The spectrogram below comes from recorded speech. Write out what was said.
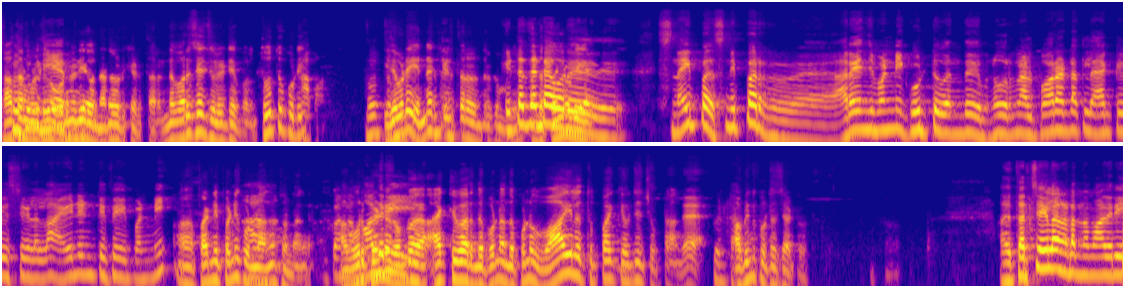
சாத்தான்குளத்துல உடனடியாக ஒரு நடவடிக்கை எடுத்தார் இந்த வரிசையை சொல்லிட்டே போறோம் தூத்துக்குடி. இதை விட என்ன கீழ்த்தரம் இருந்திருக்க முடியும்? கிட்டத்தட்ட ஒரு ஸ்னைப்பர் ஸ்னிப்பர் அரேஞ்ச் பண்ணி கூட்டு வந்து நூறு நாள் போராட்டத்துல ஆக்டிவிஸ்டுகள் எல்லாம் ஐடென்டிஃபை பண்ணி பண்ணி பண்ணி கொண்டாங்கன்னு சொன்னாங்க ஒரு பெண்ணு ரொம்ப ஆக்டிவா இருந்த பொண்ணு அந்த பொண்ணு வாயில துப்பாக்கி வச்சு சுட்டாங்க. அப்படின்னு குற்றச்சாட்டு. அது தற்செயலா நடந்த மாதிரி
